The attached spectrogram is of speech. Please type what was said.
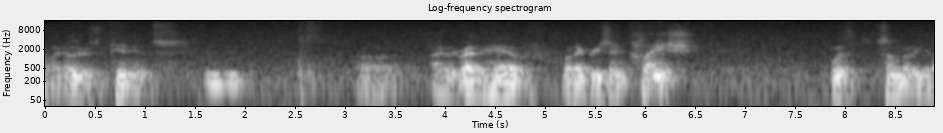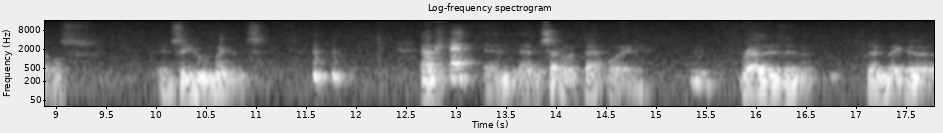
by others' opinions. Mhm. Uh, I would rather have what I present clash with somebody else and see who wins. And- Okay. And, and settle it that way, Hmm, rather than, than make a,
